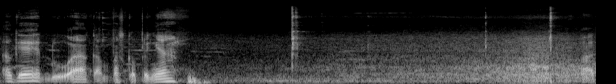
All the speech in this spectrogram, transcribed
Oke dua kampas koplingnya. Empat.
